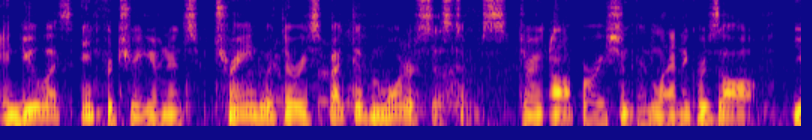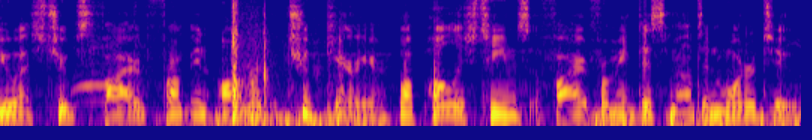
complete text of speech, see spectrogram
and U.S. infantry units trained with their respective mortar systems during Operation Atlantic Resolve. U.S. troops fired from an armored troop carrier, while Polish teams fired from a dismounted mortar tube.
